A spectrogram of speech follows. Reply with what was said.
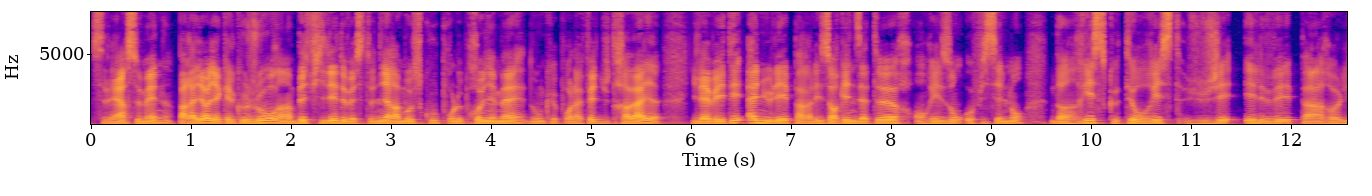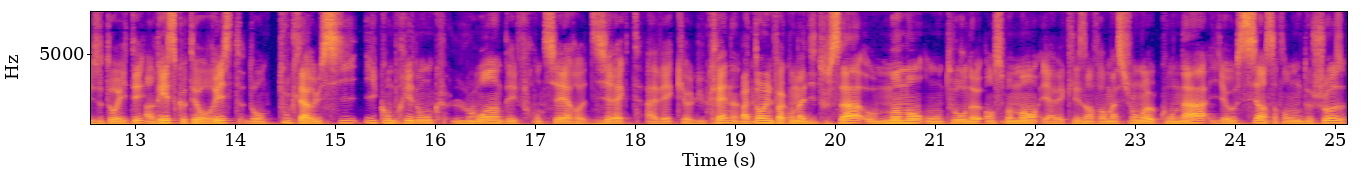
Ces dernières semaines. Par ailleurs, il y a quelques jours, un défilé devait se tenir à Moscou pour le 1er mai, donc pour la fête du travail. Il avait été annulé par les organisateurs en raison officiellement d'un risque terroriste jugé élevé par les autorités. Un risque terroriste dans toute la Russie, y compris donc loin des frontières directes avec l'Ukraine. Maintenant, une fois qu'on a dit tout ça, au moment où on tourne en ce moment et avec les informations qu'on a, il y a aussi un certain nombre de choses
